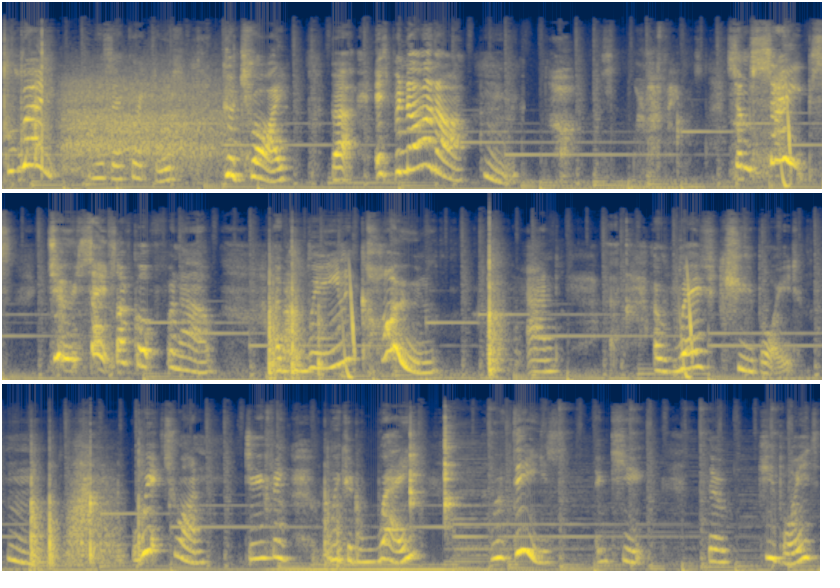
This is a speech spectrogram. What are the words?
great. If we said crinkles, good try. But it's banana. Hmm. One of my favourites. Some shapes. Two shapes I've got for now. A green cone and a red cuboid. Hmm. Which one do you think we could weigh with these? The, cu the cuboid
